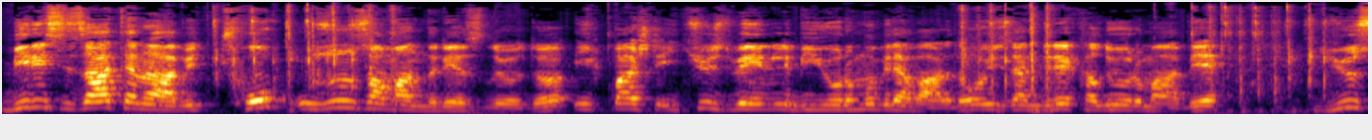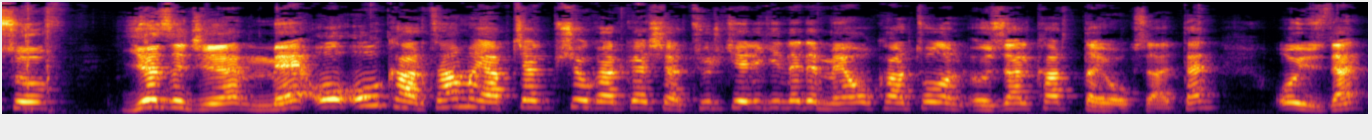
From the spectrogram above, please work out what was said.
Birisi zaten abi çok uzun zamandır yazılıyordu. İlk başta 200 beğenili bir yorumu bile vardı. O yüzden direkt alıyorum abi. Yusuf yazıcı MOO kartı ama yapacak bir şey yok arkadaşlar. Türkiye Ligi'nde de MO kartı olan özel kart da yok zaten. O yüzden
